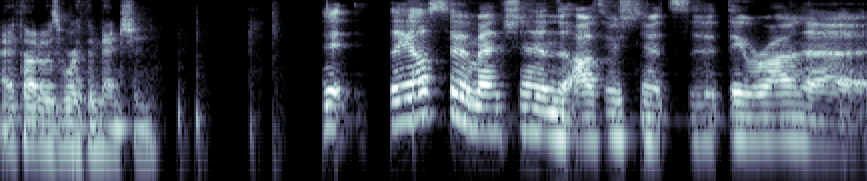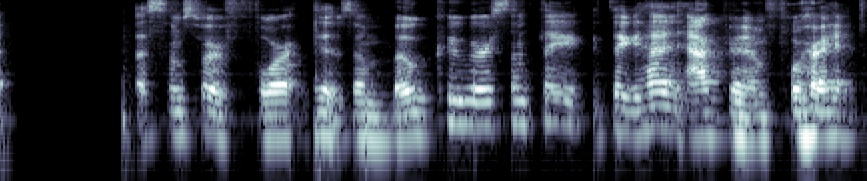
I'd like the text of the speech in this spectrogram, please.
I thought it was worth a mention. They also mentioned in the author's notes that they were on a some sort of for it was a Moku or something. They had an acronym for it,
